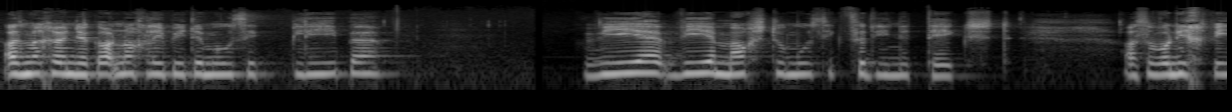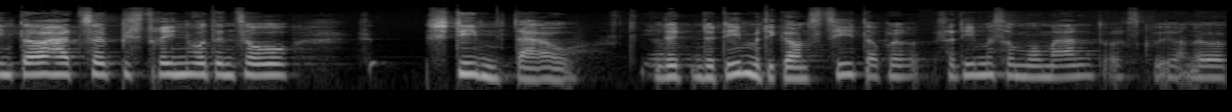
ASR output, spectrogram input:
Also wir können ja gerade noch ein bisschen bei der Musik bleiben. Wie, wie machst du Musik zu deinen Texten? Also wo ich finde, da hat es etwas drin, wo dann so stimmt auch. Ja. Nicht, nicht immer die ganze Zeit, aber es hat immer so einen Moment, wo ich das Gefühl habe,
